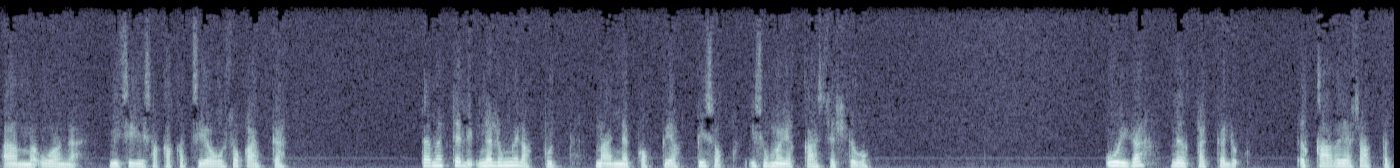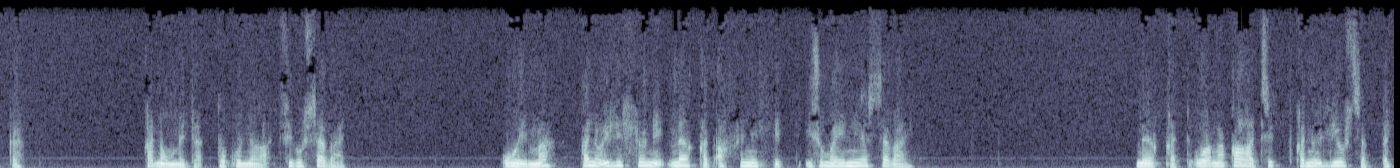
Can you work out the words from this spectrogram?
аама уанга misili saqaqatsigorusoqaakka tamattali nalungilarput maannakkorpiarpisoq isumageqqaassallugu uiga meeqqakkalu eqqaariasaarpakka qanormita toqunera sigussavaat uima qanu ililluni meeqqat arfinillit isumaginiassavai meeqqat uangaqaratik qanu iliussappat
